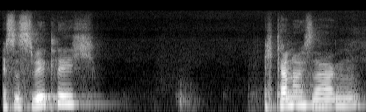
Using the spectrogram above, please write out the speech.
es ist wirklich, ich kann euch sagen,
